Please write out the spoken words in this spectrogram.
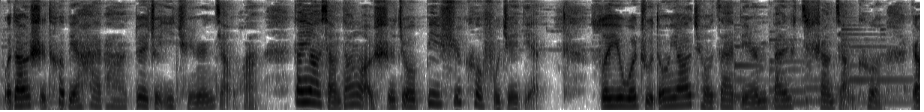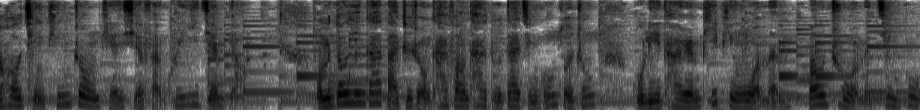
我当时特别害怕对着一群人讲话，但要想当老师就必须克服这点，所以我主动要求在别人班上讲课，然后请听众填写反馈意见表。我们都应该把这种开放态度带进工作中，鼓励他人批评我们，帮助我们进步。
